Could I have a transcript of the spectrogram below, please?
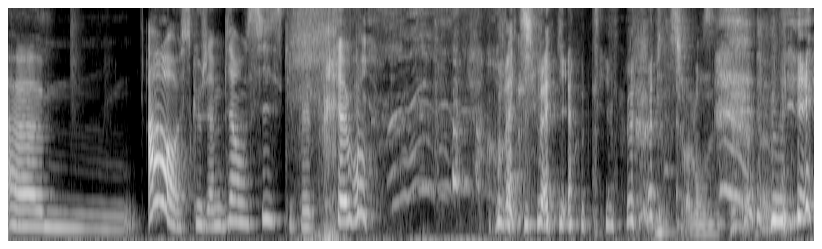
Euh... Ah, ce que j'aime bien aussi, ce qui peut être très bon. On va divaguer un petit peu. Bien sûr, allons-y. Mais,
